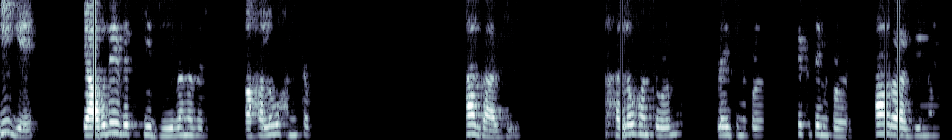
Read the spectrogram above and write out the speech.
ಹೀಗೆ ಯಾವುದೇ ವ್ಯಕ್ತಿಯ ಜೀವನದಲ್ಲಿ ಹಲವು ಹಂತ ಹಾಗಾಗಿ ಹಲವು ಹಂತಗಳು ಒಳ್ಳೆಯ ದಿನಗಳು ಕೆಟ್ಟ ದಿನಗಳು, ಹಾಗಾಗಿ ನಮ್ಮ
